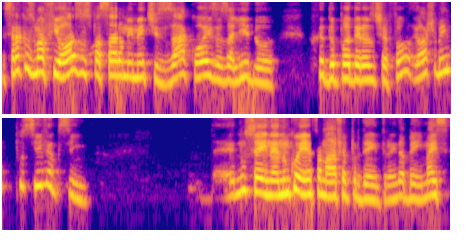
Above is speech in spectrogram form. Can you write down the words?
Será que os mafiosos passaram a mimetizar coisas ali do, do Poderoso Chefão? Eu acho bem possível que sim. É, não sei, né? Não conheço a máfia por dentro, ainda bem, mas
